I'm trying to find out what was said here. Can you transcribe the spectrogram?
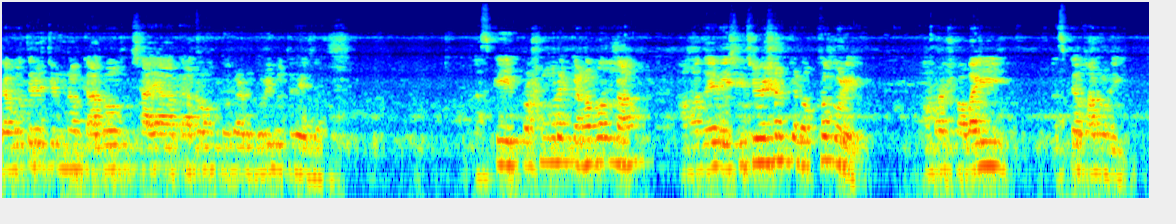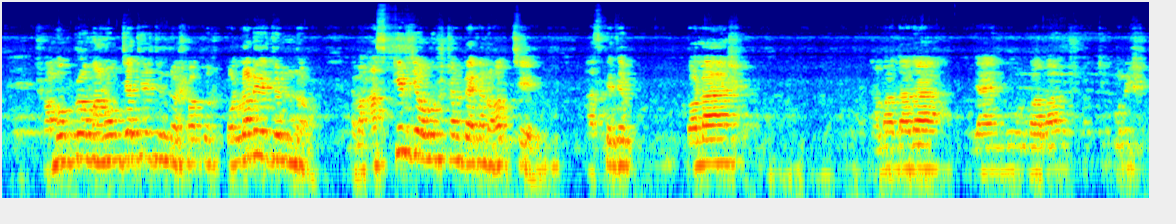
জগতের জন্য কালো ছায়া, কালো অন্ধকার দূরীভূত হয়ে যাবে আজকে এই প্রসঙ্গটা কেন বললাম? আমাদের এই সিচুয়েশনকে লক্ষ্য করে আমরা সবাই আজকে ভালো নেই। সমগ্র মানব জাতির জন্য সকল কল্যাণের জন্য এবং আজকের যে অনুষ্ঠানটা এখানে হচ্ছে, আজকে যে পলাশ, আমার দাদা জায়নপুর বাবা সবচেয়ে কনিষ্ঠ,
